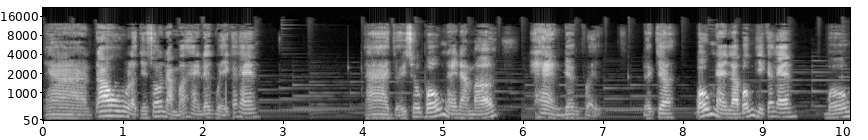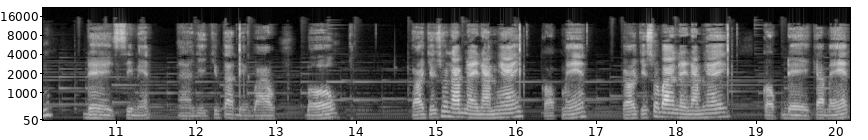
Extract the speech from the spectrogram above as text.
à, đâu là chữ số nằm ở hàng đơn vị các em à chữ số 4 này nằm ở hàng đơn vị được chưa 4 này là 4 gì các em? 4 decimet. À, vậy chúng ta điền vào 4. Rồi chữ số 5 này nằm ngay, cột mét. Rồi chữ số 3 này nằm ngay, cột decamet.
